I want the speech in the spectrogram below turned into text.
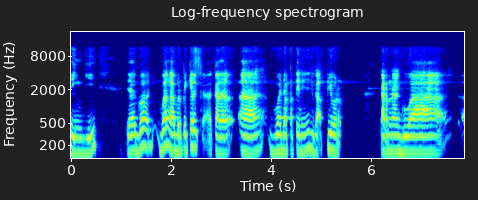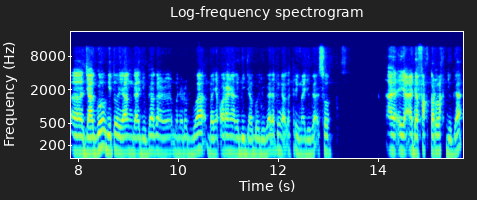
tinggi ya gue gua nggak berpikir kalau uh, gue dapetin ini juga pure karena gue uh, jago gitu ya nggak juga kan menurut gue banyak orang yang lebih jago juga tapi nggak keterima juga so uh, ya ada faktor luck juga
